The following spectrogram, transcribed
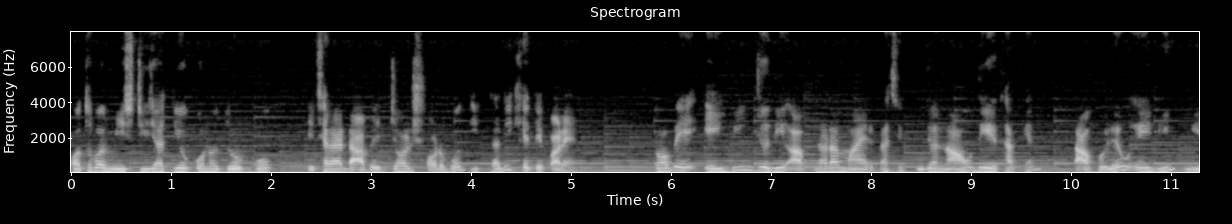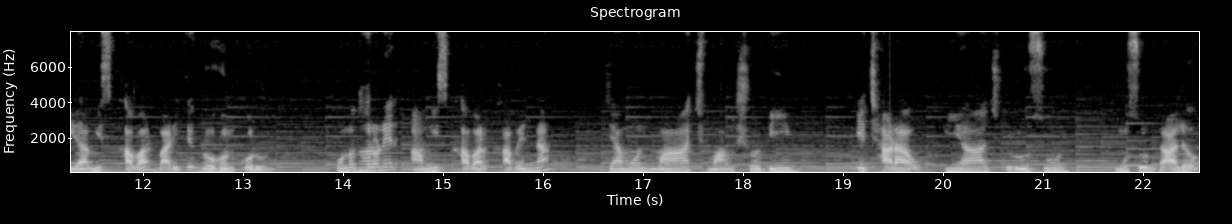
অথবা মিষ্টি জাতীয় কোনো দ্রব্য, এছাড়া ডাবের জল, শরবত ইত্যাদি খেতে পারেন। তবে এই দিন যদি আপনারা মায়ের কাছে পূজা নাও দিয়ে থাকেন, তাহলেও এই দিন নিরামিষ খাবার বাড়িতে গ্রহণ করুন। কোনো ধরনের আমিষ খাবার খাবেন না, যেমন মাছ, মাংস, ডিম। এছাড়াও পেঁয়াজ, রসুন, মুসুর ডালও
